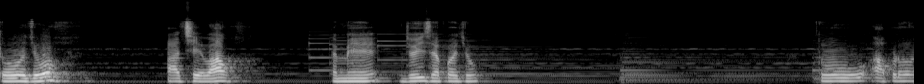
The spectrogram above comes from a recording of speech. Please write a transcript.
તો જુઓ, આ છે વાવ. તમે જોઈ શકો છો. તો આપણો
